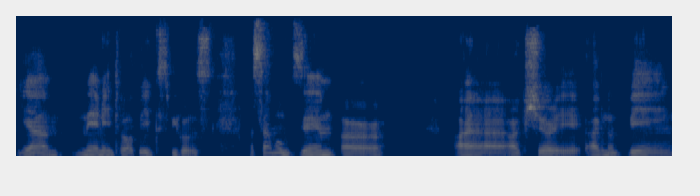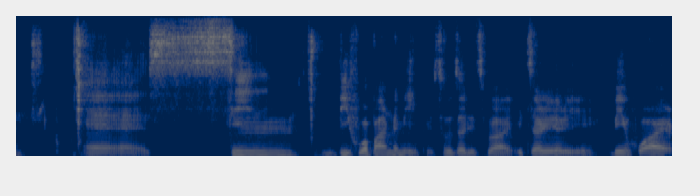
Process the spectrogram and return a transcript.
yeah many topics because some of them are uh, actually I've not been uh, seen before pandemic, so that is why it's really been while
